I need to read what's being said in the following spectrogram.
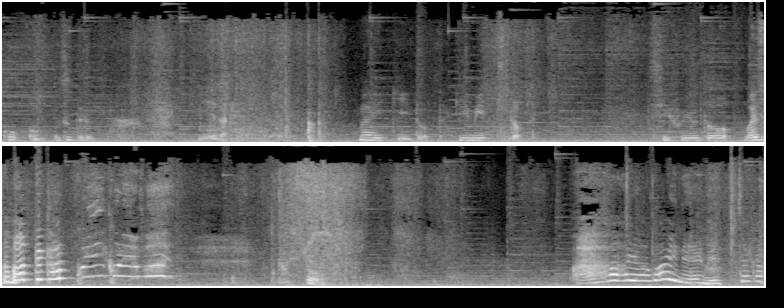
ここ映ってる。見えない。マイキーと竹道とシフユとわざ待ってかっこいいこれやばい。ちょっと。あーやばいね。めっちゃかっ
